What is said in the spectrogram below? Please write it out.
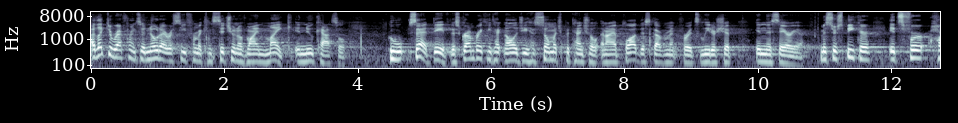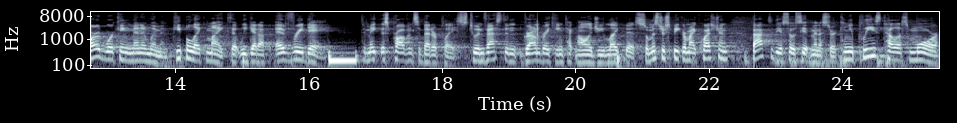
I'd like to reference a note I received from a constituent of mine, Mike, in Newcastle who said, Dave, this groundbreaking technology has so much potential, and I applaud this government for its leadership in this area. Mr. Speaker, it's for hardworking men and women, people like Mike, that we get up every day to make this province a better place, to invest in groundbreaking technology like this. So, Mr. Speaker, my question back to the Associate Minister, can you please tell us more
